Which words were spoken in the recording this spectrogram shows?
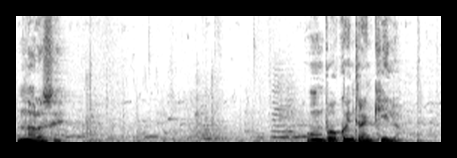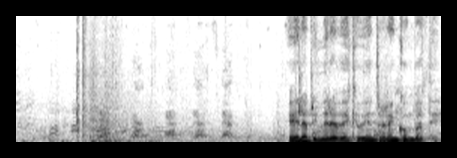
No lo sé. Un poco intranquilo. Es la primera vez que voy a entrar en combate.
